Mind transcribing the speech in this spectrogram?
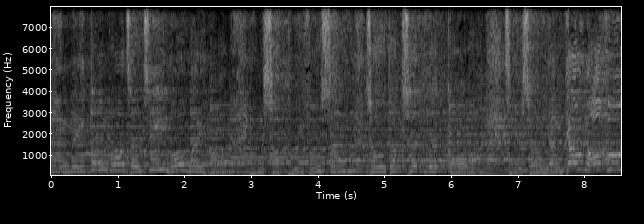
然未当过，就知我为何用十倍苦心做得出一个正常人，够我付。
